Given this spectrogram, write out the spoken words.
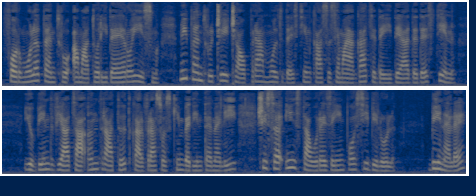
formulă pentru amatorii de eroism, nu-i pentru cei ce au prea mult destin ca să se mai agațe de ideea de destin, iubind viața într-atât că ar vrea să o schimbe din temelii și să instaureze imposibilul. Binele,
